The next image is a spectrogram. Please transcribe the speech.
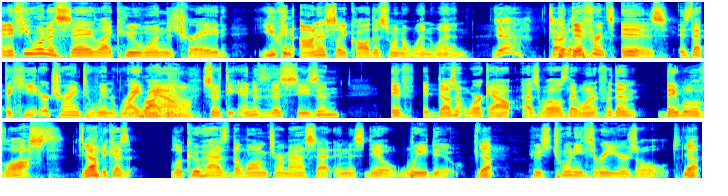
And if you want to say like who won the trade, you can honestly call this one a win-win. Yeah, The difference is is that the Heat are trying to win right, Right now. now. So at the end of this season, if it doesn't work out as well as they want it for them, they will have lost. Yeah. Because look who has the long-term asset in this deal. We do. Yep. Who's 23 years old. Yep.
